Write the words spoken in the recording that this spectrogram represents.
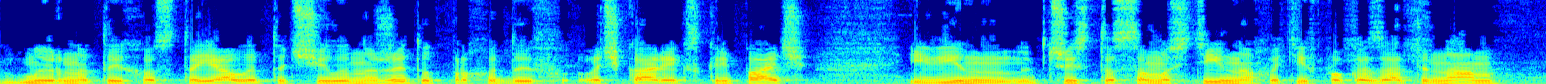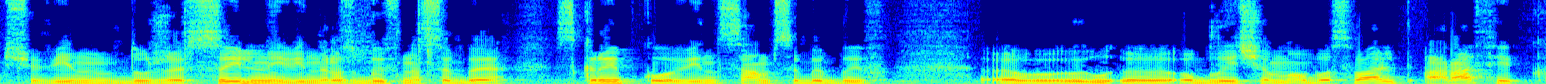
мирно тихо стояли, точили ножи. Тут проходив очкарик скріпач, і він чисто самостійно хотів показати нам, що він дуже сильний. Він розбив на себе скрипку, він сам себе бив е, е, обличчям об асфальт. А Рафік,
